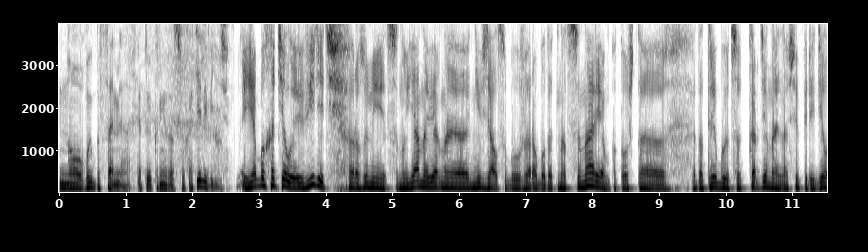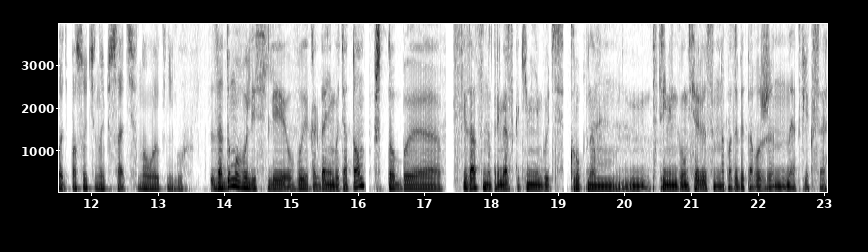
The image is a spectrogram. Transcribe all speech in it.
Но вы бы сами эту экранизацию хотели видеть? Я бы хотел ее видеть, разумеется, но я, наверное, не взялся бы уже работать над сценарием, потому что это требуется кардинально все переделать, по сути, написать новую книгу. Задумывались ли вы когда-нибудь о том, чтобы связаться, например, с каким-нибудь крупным стриминговым сервисом наподобие того же Netflix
